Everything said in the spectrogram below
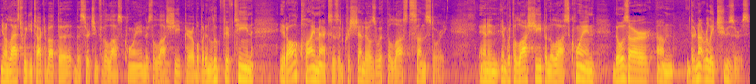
you know, last week he talked about the the searching for the lost coin. There's the lost sheep parable, but in Luke 15, it all climaxes and crescendos with the lost son story. And in, in, with the lost sheep and the lost coin, those are, um, they're not really choosers.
